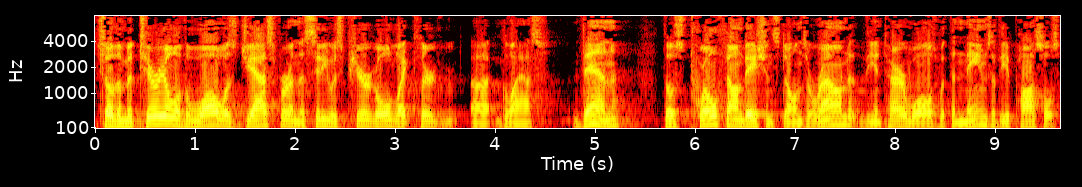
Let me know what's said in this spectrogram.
So the material of the wall was jasper, and the city was pure gold, like clear uh, glass. Then those 12 foundation stones around the entire walls with the names of the apostles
